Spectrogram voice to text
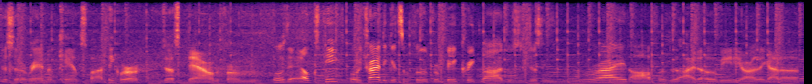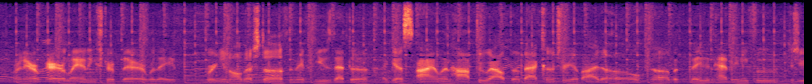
Just at a random camp spot. I think we're just down from, what was it, Elks Peak? Well, we tried to get some food from Big Creek Lodge, which is just right off of the Idaho BDR. They got a, or an air, air landing strip there where they bring in all their stuff and they've used that to, I guess, island hop throughout the backcountry of Idaho. Uh, but they didn't have any food because you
